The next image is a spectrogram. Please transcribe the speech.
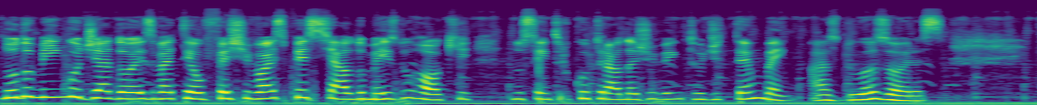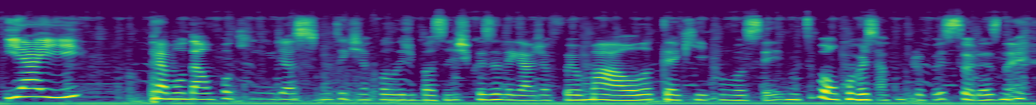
no domingo, dia 2, vai ter o Festival Especial do Mês do Rock no Centro Cultural da Juventude também, às duas horas. E aí, para mudar um pouquinho de assunto, a gente já falou de bastante coisa legal, já foi uma aula até aqui com você. Muito bom conversar com professoras, né?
